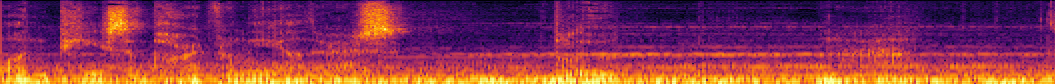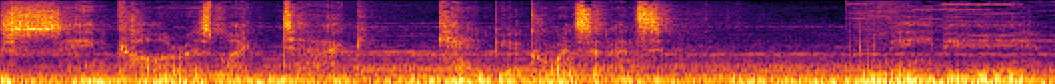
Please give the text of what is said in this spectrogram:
One piece apart from the others. Blue. Hmm. The same color as my tech. Can't be a coincidence. Maybe.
